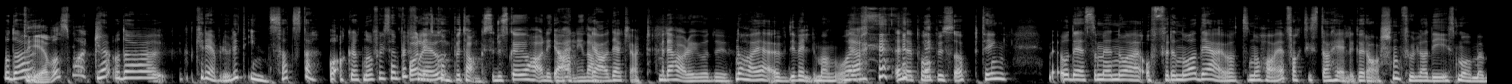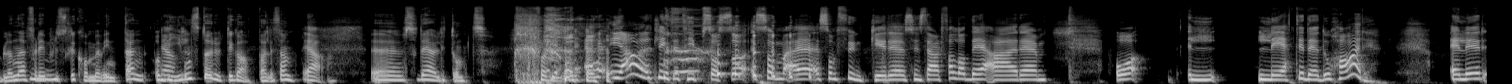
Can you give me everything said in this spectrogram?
Og da, det var smart. ja, og da krever det jo litt innsats, da. Og akkurat nå, for eksempel, Og får litt jeg jo kompetanse. Du skal jo ha litt ja, peiling, da. ja, det er klart. Men det har du jo, du. Nå har jeg øvd i veldig mange år Ja. eh, på å pusse opp ting. Og det som er, nå er offeret nå, det er jo at nå har jeg faktisk da hele garasjen full av de småmøblene, fordi plutselig kommer vinteren, og Mm. Ja. bilen står ute i gata, liksom. Ja. Eh, Så det er jo litt dumt. Eh, Jeg har et lite tips også, som, eh, som funker, syns jeg i hvert fall. Og det er å le i det du har. Eller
